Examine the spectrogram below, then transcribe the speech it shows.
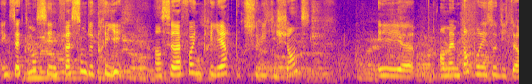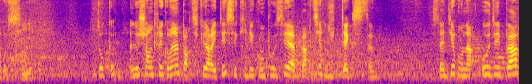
Exactement, c'est une façon de prier. C'est à la fois une prière pour celui qui chante et euh, en même temps pour les auditeurs aussi. Donc le chant grégorien, particularité, c'est qu'il est composé à partir du texte. C'est-à-dire on a au départ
